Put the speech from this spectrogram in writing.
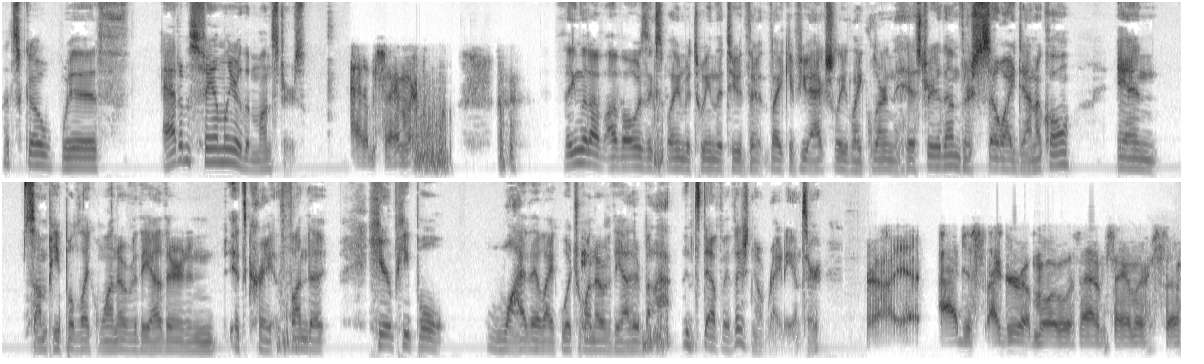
Let's go with Addams family or the Munsters. Adam Sandler. Thing that I've I've always explained between the two, that like if you actually like learn the history of them, they're so identical, and some people like one over the other, and it's great fun to hear people why they like which one over the other. But I, it's definitely there's no right answer. Uh, yeah. I just, I grew up more with Adam Sandler, so.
